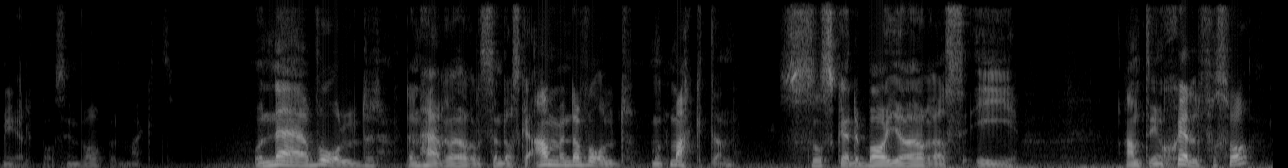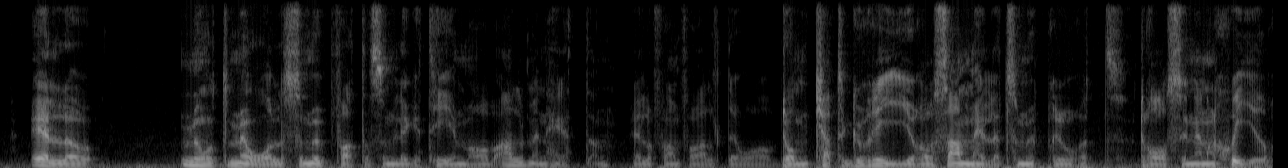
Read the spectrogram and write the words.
med hjälp av sin vapenmakt. Och när våld, den här rörelsen då ska använda våld mot makten, så ska det bara göras i antingen självförsvar eller mot mål som uppfattas som legitima av allmänheten. Eller framförallt då av de kategorier av samhället som upproret drar sin energi ur.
